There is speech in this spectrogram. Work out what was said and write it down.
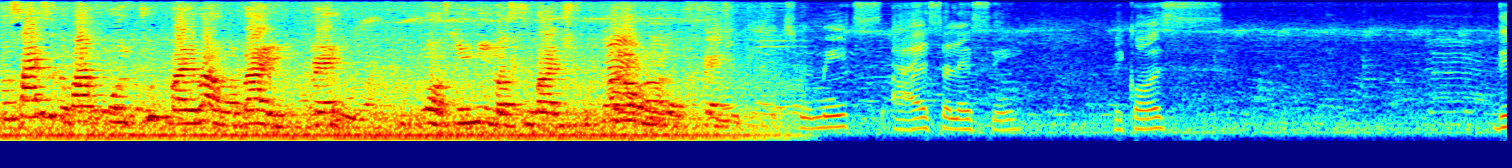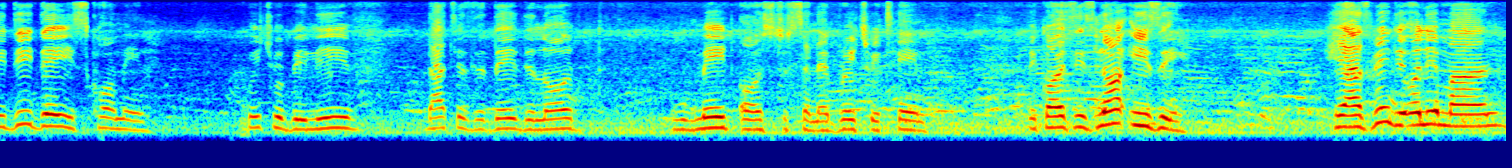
Society tó bá fojú pa irú àwọn báyìí rẹ wọn kì í ní ìlọsíwájú. Ọlọ́run ò to meet Her Excellency because the D-Day is coming, which we believe that is the day the Lord made us to celebrate with Him. Because it's not easy. He has been the only man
